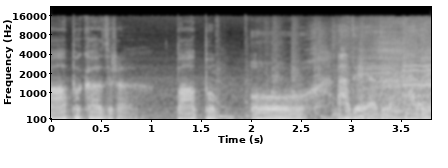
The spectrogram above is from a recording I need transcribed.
పాప కాదురా పాపం. ఓ అదే అదే అదే.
